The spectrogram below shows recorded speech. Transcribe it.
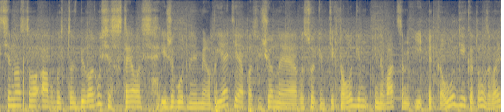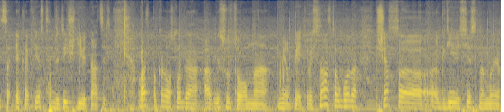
17 августа в Беларуси состоялось ежегодное мероприятие, посвященное высоким технологиям, инновациям и экологии, которое называется Экофест 2019. Ваш покорный слуга а, присутствовал на мероприятии 2018 года. Сейчас, э, где, естественно, мы м,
